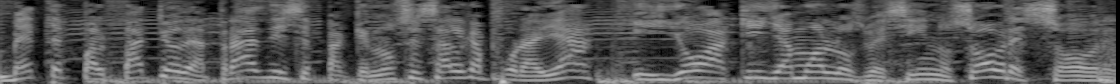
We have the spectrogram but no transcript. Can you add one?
Vete para el patio de atrás, dice, para que no se salga por allá. Y yo aquí llamo a los vecinos, sobre, sobre,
